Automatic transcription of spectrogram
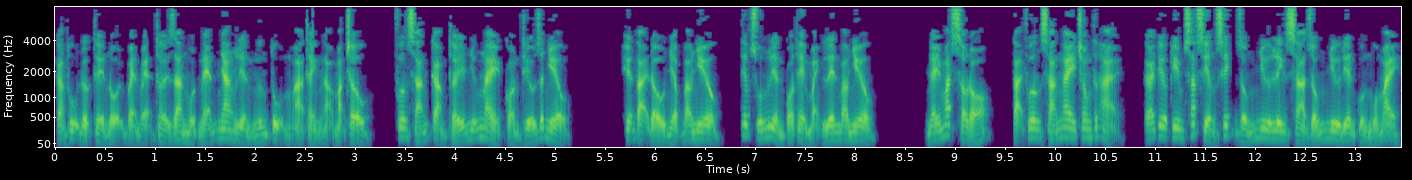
Cảm thụ được thể nội vẹn vẹn thời gian một nén nhang liền ngưng tụ mà thành ngạo mạn châu, phương sán cảm thấy những này còn thiếu rất nhiều. Hiện tại đầu nhập bao nhiêu, tiếp xuống liền có thể mạnh lên bao nhiêu. Nháy mắt sau đó, tại phương sán ngay trong thức hải, cái tiêu kim sắc xiềng xích giống như linh xà giống như điên cuồng múa may.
